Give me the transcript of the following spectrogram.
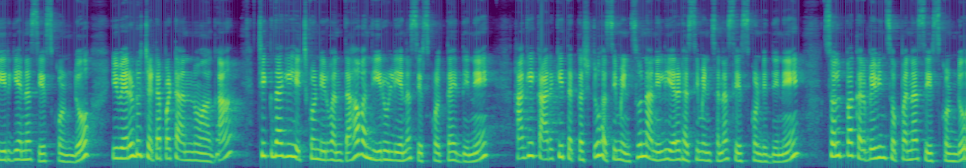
ಜೀರಿಗೆಯನ್ನು ಸೇರಿಸ್ಕೊಂಡು ಇವೆರಡು ಚಟಪಟ ಅನ್ನುವಾಗ ಚಿಕ್ಕದಾಗಿ ಹೆಚ್ಕೊಂಡಿರುವಂತಹ ಒಂದು ಈರುಳ್ಳಿಯನ್ನು ಸೇರಿಸ್ಕೊಳ್ತಾ ಇದ್ದೇನೆ. ಹಾಗೆ ಖಾರಕ್ಕೆ ತಕ್ಕಷ್ಟು ಹಸಿಮೆಣಸು. ನಾನಿಲ್ಲಿ ಎರಡು ಹಸಿಮೆಣಸನ್ನು ಸೇರಿಸ್ಕೊಂಡಿದ್ದೇನೆ. ಸ್ವಲ್ಪ ಕರಿಬೇವಿನ ಸೊಪ್ಪನ್ನು ಸೇರಿಸ್ಕೊಂಡು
